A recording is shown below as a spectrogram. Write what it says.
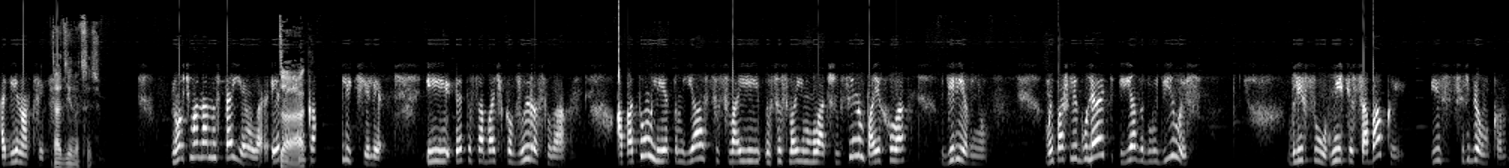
11. 11. Ну, в общем, она настояла. Это Так. щенка лечили. И эта собачка выросла. А потом летом я со, своей, со своим младшим сыном поехала в деревню. Мы пошли гулять, и я заблудилась в лесу вместе с собакой и с ребенком.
